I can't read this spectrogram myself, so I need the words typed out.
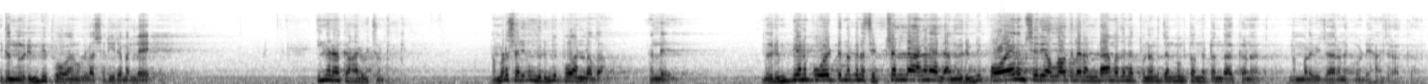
ഇത് നുരുമ്പിപ്പോകാനുള്ള ശരീരമല്ലേ? ഇങ്ങനെയൊക്കെ ആലോചിച്ചുകൊണ്ടിരിക്കും. നമ്മുടെ ശരീരം നുരുമ്പിപ്പോകാനുള്ളതാണ് അല്ലേ? നുരുമ്പിയാണ് പോയിട്ട് പിന്നെ ശിക്ഷല്ല അങ്ങനെയല്ല. നുരുമ്പി പോയാലും ശരി അള്ളാഹത്തിലെ രണ്ടാമതിനെ പുനർജന്മം തന്നിട്ട് എന്താക്കാണ്? നമ്മളെ വിചാരണയ്ക്ക് വേണ്ടി ഹാജരാക്കുകയാണ്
